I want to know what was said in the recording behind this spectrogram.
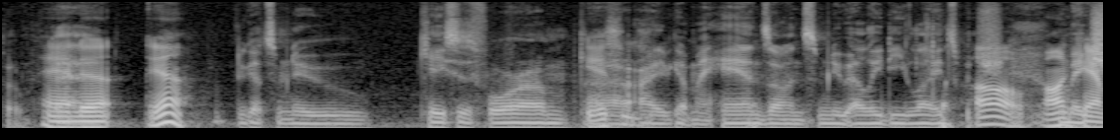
So and uh, yeah, we got some new cases for them. Cases? Uh, I got my hands on some new LED lights, which Oh, on make camera.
